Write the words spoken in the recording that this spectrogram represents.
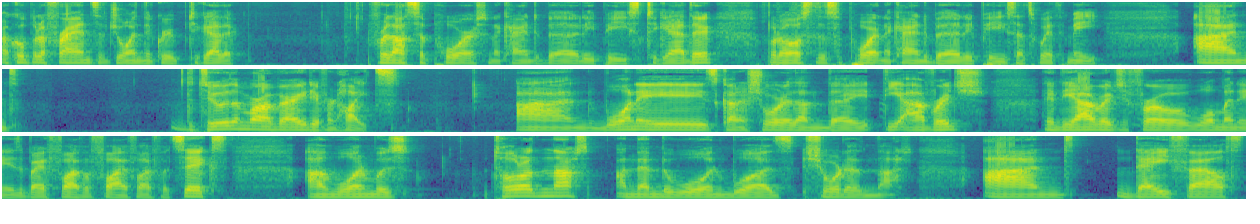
a couple of friends have joined the group together for that support and accountability piece together, but also the support and accountability piece that's with me. And the two of them are on very different heights. And one is kind of shorter than the, the average. And the average for a woman is about five foot five, five foot six. And one was taller than that. And then the one was shorter than that. And they felt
